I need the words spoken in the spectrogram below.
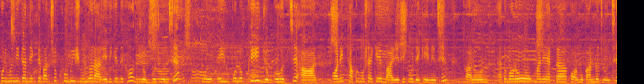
হরি মন্দিরটা দেখতে পাচ্ছ, খুবই সুন্দর। আর এদিকে দেখো, যজ্ঞ চলছে। তো এই উপলক্ষেই যজ্ঞ হচ্ছে। আর অনেক ঠাকুরমশাইকে বাইরে থেকেও ডেকে এনেছেন। কারণ এত বড় মানে একটা কর্মকাণ্ড চলছে।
